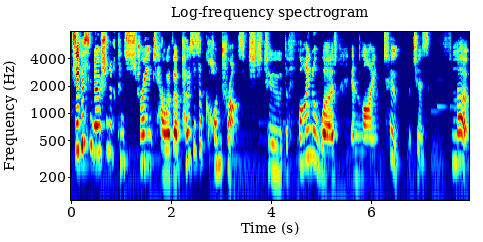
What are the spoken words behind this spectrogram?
So, this notion of constraint, however, poses a contrast to the final word in line two, which is flow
